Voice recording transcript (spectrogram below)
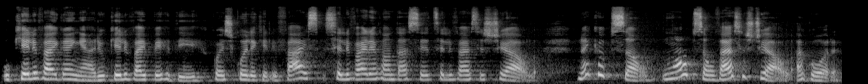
o que ele vai ganhar e o que ele vai perder com a escolha que ele faz, se ele vai levantar cedo, se ele vai assistir aula. Não é que opção, não há opção, vai assistir aula. Agora,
